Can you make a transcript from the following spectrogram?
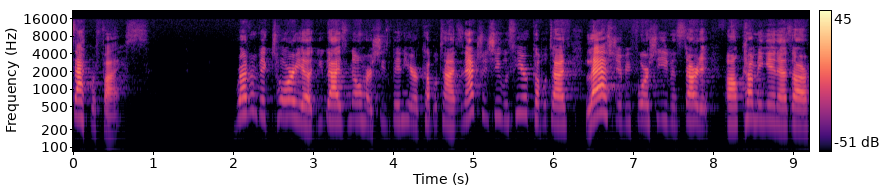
sacrifice. Reverend Victoria, you guys know her. She's been here a couple times, and actually, she was here a couple times last year before she even started um, coming in as our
